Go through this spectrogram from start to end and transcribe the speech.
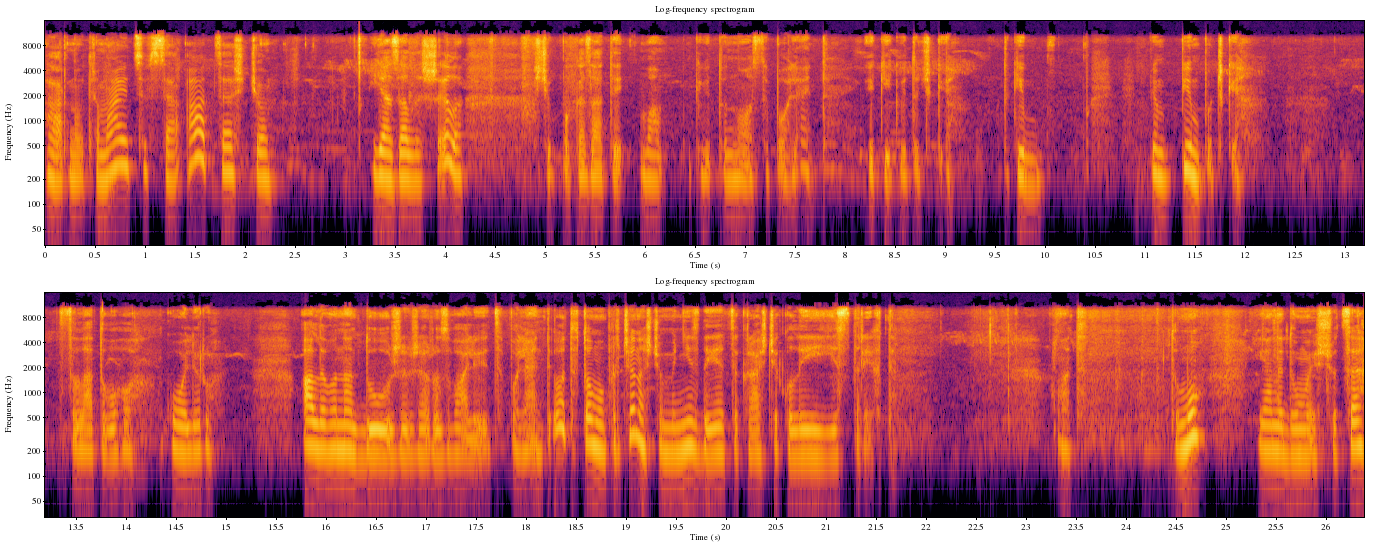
гарно тримаються все. А це, що я залишила, щоб показати вам квітоноси, погляньте, які квіточки. Такі пім- пімпочки салатового кольору. Але вона дуже вже розвалюється, погляньте. От в тому причина, що мені здається краще, коли її стригти. От. Тому я не думаю, що це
